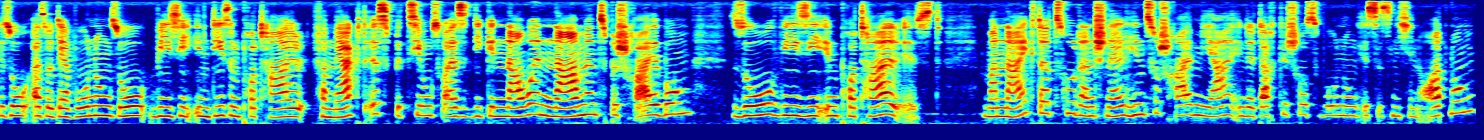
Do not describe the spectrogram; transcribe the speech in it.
so, also der Wohnung so, wie sie in diesem Portal vermerkt ist, beziehungsweise die genaue Namensbeschreibung so, wie sie im Portal ist. Man neigt dazu, dann schnell hinzuschreiben, ja, in der Dachgeschosswohnung ist es nicht in Ordnung.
